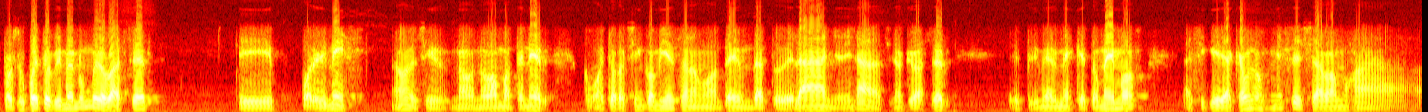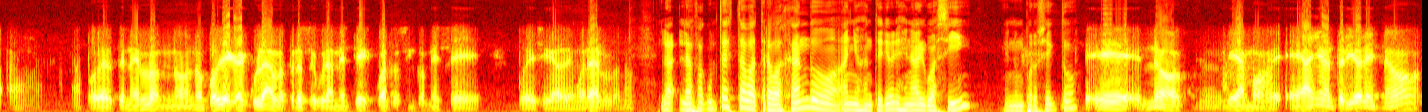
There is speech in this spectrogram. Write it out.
por supuesto, el primer número va a ser eh, por el mes, ¿no? Es decir, no, no vamos a tener como esto recién comienza, no vamos a tener un dato del año ni nada, sino que va a ser el primer mes que tomemos, así que de acá a unos meses ya vamos a, poder tenerlo, no, no podría calcularlo, pero seguramente cuatro o cinco meses puede llegar a demorarlo. ¿no? ¿La, facultad estaba trabajando años anteriores en algo así, en un proyecto? Eh, no, digamos, eh, años anteriores no,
